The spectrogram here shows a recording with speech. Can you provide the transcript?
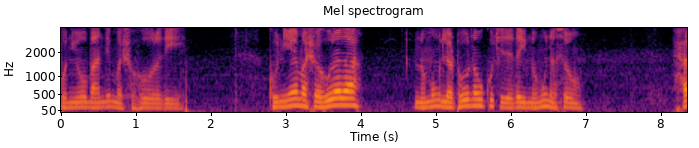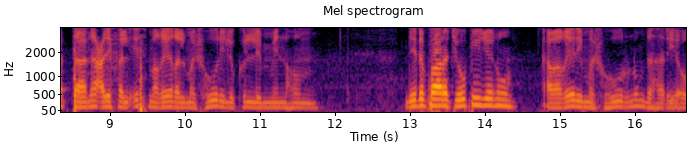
کونیو باندې مشهور دي کونیه مشهوره ده نو مونږ لټون وکړو چې د دې نومونه سو حتى نعرف الاسم غير المشهور لكل منهم دې د پاره چې وپیژنو هغه غیر مشهور نوم د هر یو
